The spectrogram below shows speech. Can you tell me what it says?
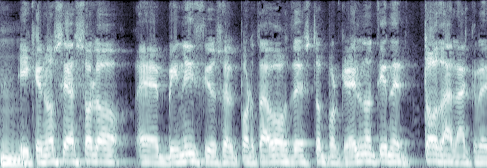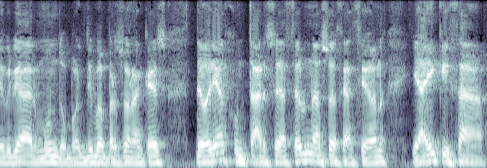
mm. y que no sea solo eh, Vinicius el portavoz de esto, porque él no tiene toda la credibilidad del mundo por el tipo de persona que es. Deberían juntarse, hacer una asociación y ahí quizá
